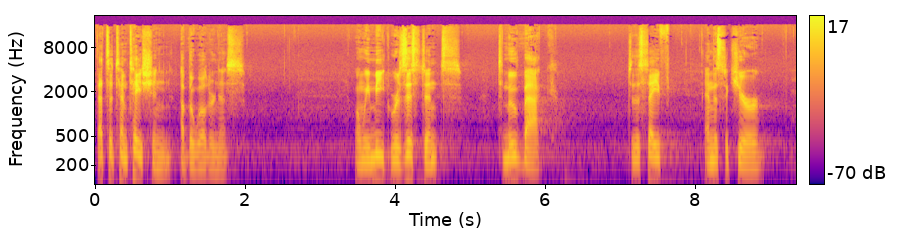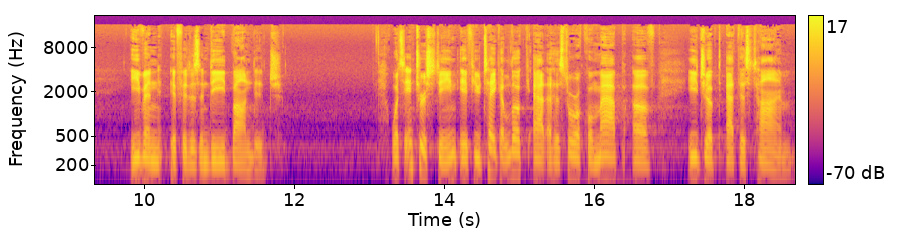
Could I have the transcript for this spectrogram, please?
That's a temptation of the wilderness. When we meet resistance, to move back to the safe and the secure, even if it is indeed bondage. What's interesting, if you take a look at a historical map of Egypt at this time,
